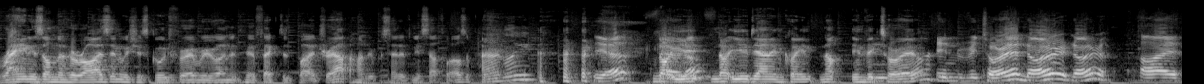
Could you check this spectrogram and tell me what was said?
Rain is on the horizon, which is good for everyone affected by drought. 100% of New South Wales, apparently. Yeah. not you, enough. not you down in Queen, not in Victoria. In Victoria, no, no. I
